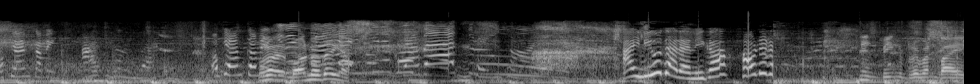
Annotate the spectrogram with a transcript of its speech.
Okay, I'm coming. Okay, I'm coming. मॉल में होता है क्या? I knew that, Anika. How did I? is being driven by,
